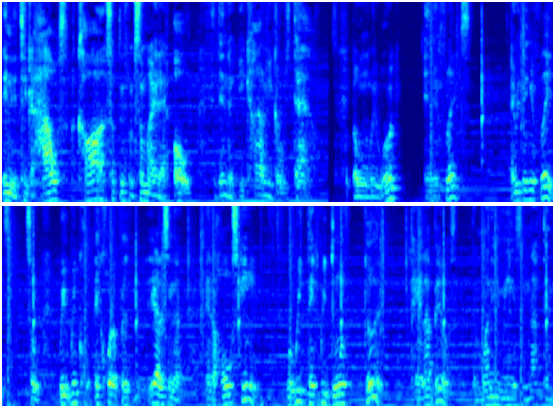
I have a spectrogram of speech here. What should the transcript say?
they need to take a house, a car, something from somebody that owe, and then the economy goes down. But when we work, it inflates. Everything inflates. So we, we they caught up. They got us in a in a whole scheme where we think we're doing good, paying our bills. The money means nothing.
